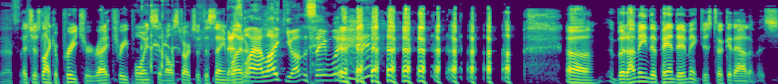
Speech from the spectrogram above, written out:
That's That's just like a preacher, right? Three points. It all starts with the same That's letter. That's why I like you. I'm the same way, man. uh, but I mean, the pandemic just took it out of us,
